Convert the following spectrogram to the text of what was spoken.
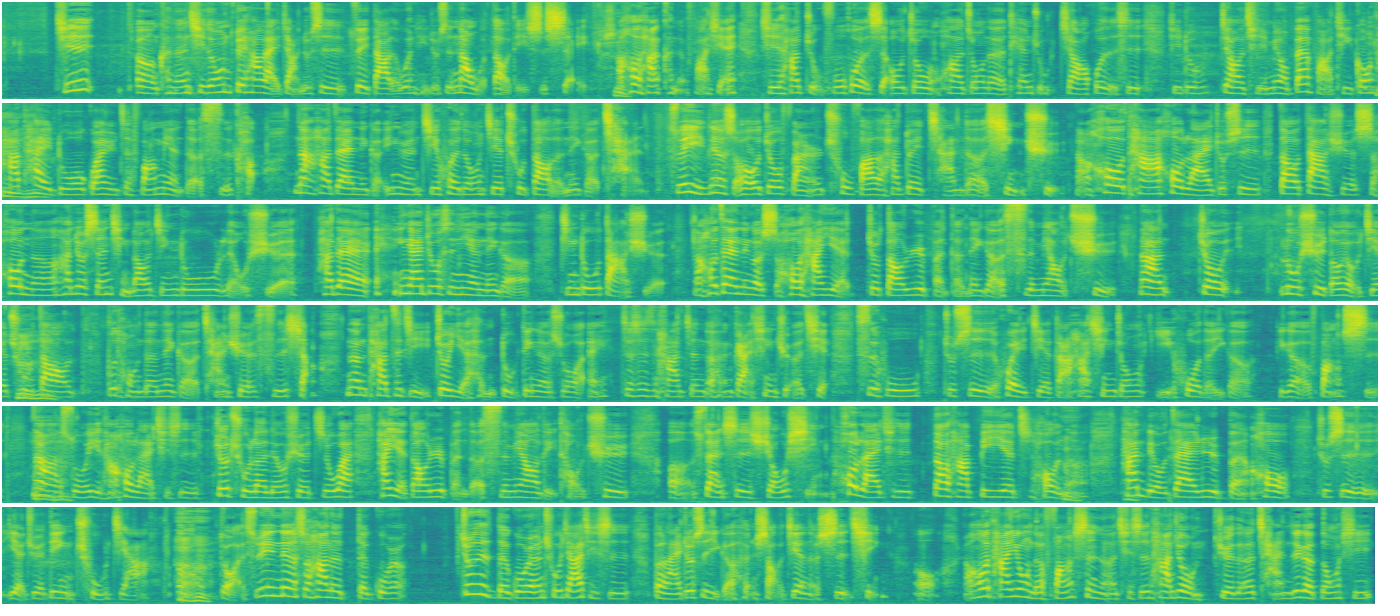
其实。嗯，可能其中对他来讲就是最大的问题，就是那我到底是谁？然后他可能发现，哎，其实他祖父或者是欧洲文化中的天主教或者是基督教，其实没有办法提供他太多关于这方面的思考。那他在那个因缘机会中接触到了那个禅，所以那个时候就反而触发了他对禅的兴趣。然后他后来就是到大学时候呢，他就申请到京都留学。他在应该就是念那个京都大学，然后在那个时候，他也就到日本的那个寺庙去，那就陆续都有接触到不同的那个禅学思想。那他自己就也很笃定的说：“哎，这是他真的很感兴趣，而且似乎就是会解答他心中疑惑的一个。”一个方式，那所以他后来其实就除了留学之外，他也到日本的寺庙里头去，呃，算是修行。后来其实到他毕业之后呢，他留在日本后，就是也决定出家。嗯，对，所以那个时候他的德国人，就是德国人出家，其实本来就是一个很少见的事情哦。然后他用的方式呢，其实他就觉得禅这个东西。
